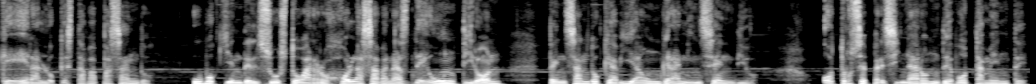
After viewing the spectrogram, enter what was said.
qué era lo que estaba pasando. Hubo quien del susto arrojó las sábanas de un tirón pensando que había un gran incendio. Otros se presinaron devotamente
